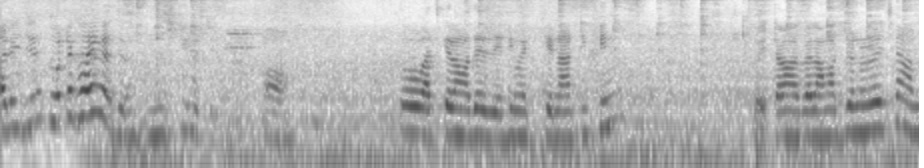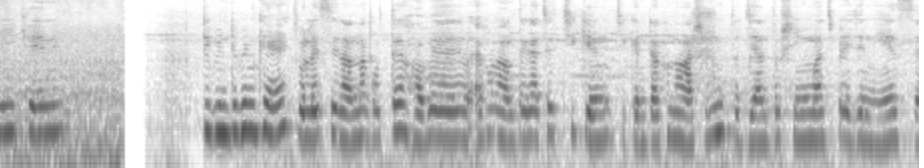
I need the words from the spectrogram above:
আর এই যে তোরটা খাওয়া গেছে? মিষ্টি হচ্ছে। ও। তো আজকের আমাদের রেডিমেড কেনা টিফিন। তো এটা এবার আমার জন্য রয়েছে, আমি খেয়ে নিই। টিফিন টিফিন খেয়ে চলে এসেছি রান্না করতে। হবে, এখন আনতে গেছে চিকেন চিকেনটা এখনও আসেনি, তো জ্যান্ত শিং মাছ পেয়ে যে নিয়ে এসছে।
